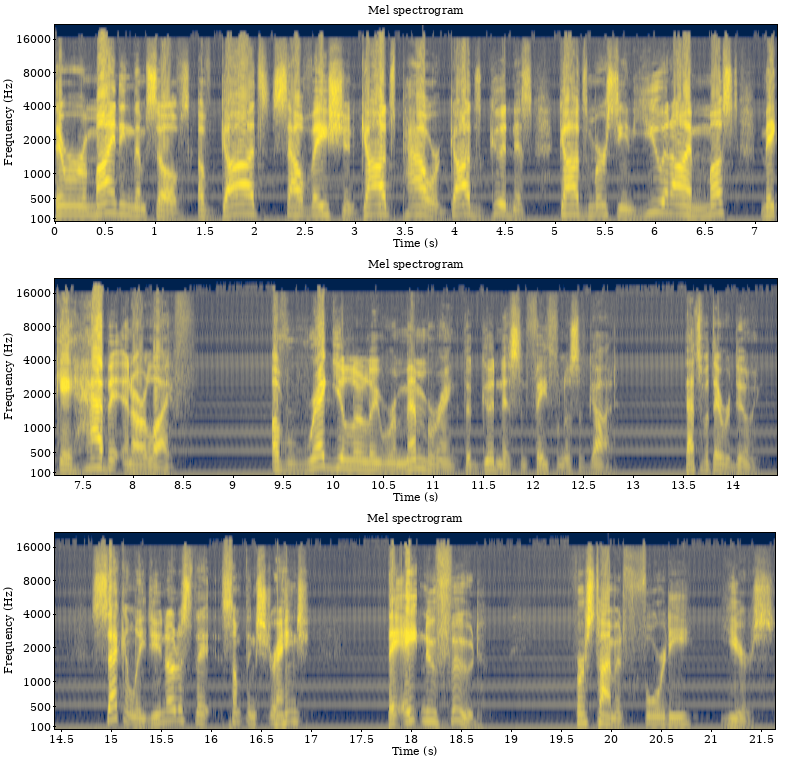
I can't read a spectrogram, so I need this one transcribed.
They were reminding themselves of God's salvation, God's power, God's goodness, God's mercy. And you and I must make a habit in our life of regularly remembering the goodness and faithfulness of God. That's what they were doing. Secondly, do you notice that something strange? They ate new food. First time in 40 years.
